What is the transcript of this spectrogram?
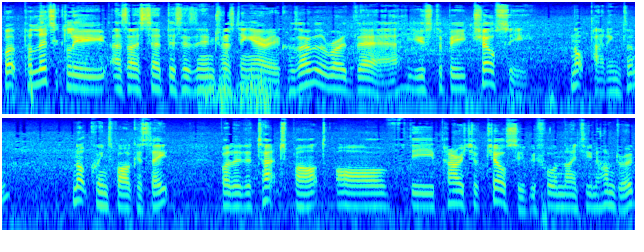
But politically, as I said, this is an interesting area because over the road there used to be Chelsea, not Paddington, not Queen's Park Estate, but a detached part of the parish of Chelsea before 1900.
